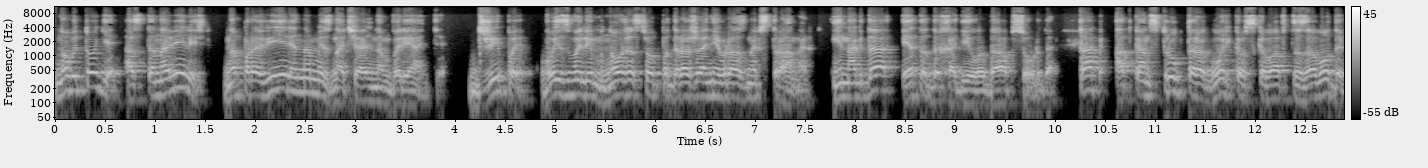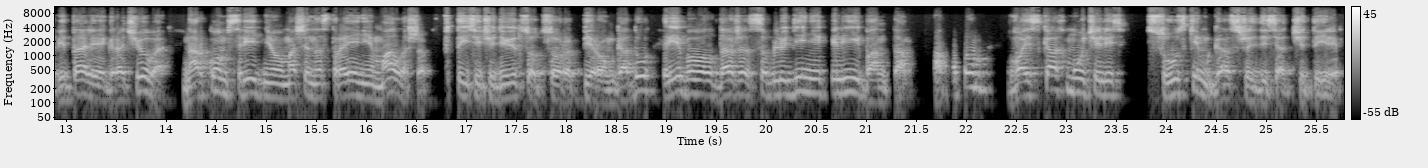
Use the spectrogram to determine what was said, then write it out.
но в итоге остановились на проверенном изначальном варианте. Джипы вызвали множество подражаний в разных странах. Иногда это доходило до абсурда. Так, от конструктора Горьковского автозавода Виталия Грачева нарком среднего машиностроения Малышев в 1941 году требовал даже соблюдения колеи бантам. А потом в войсках мучились с узким ГАЗ-64.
